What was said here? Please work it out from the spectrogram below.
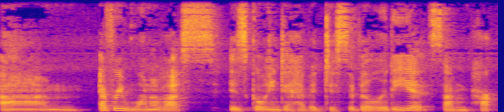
um, every one of us is going to have a disability at some part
